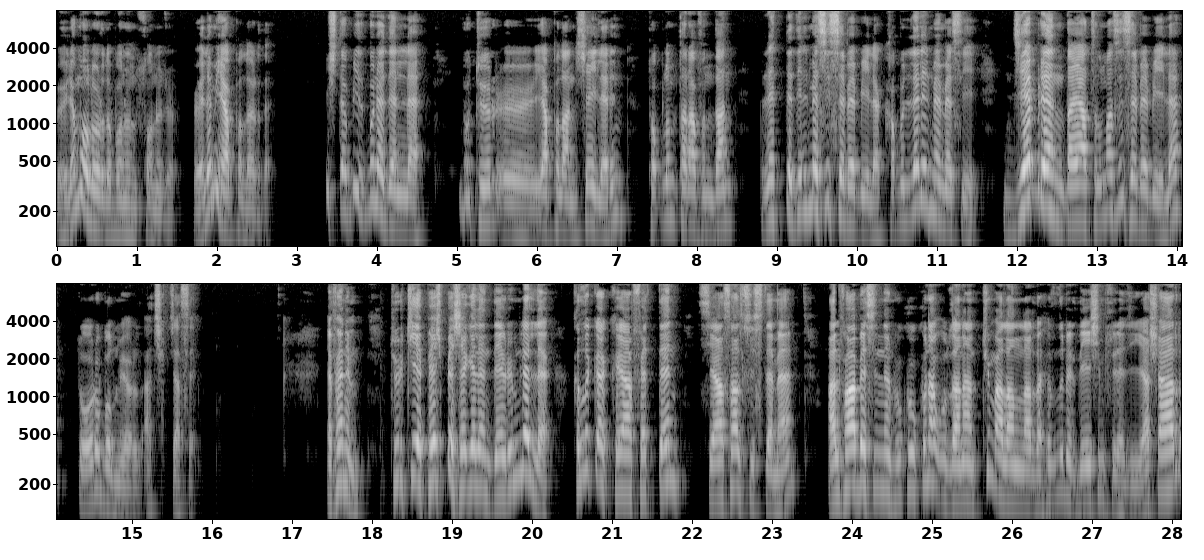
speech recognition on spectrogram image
böyle mi olurdu bunun sonucu? Öyle mi yapılırdı? İşte biz bu nedenle bu tür e, yapılan şeylerin toplum tarafından reddedilmesi sebebiyle, kabullenilmemesi, cebren dayatılması sebebiyle doğru bulmuyoruz açıkçası. Efendim, Türkiye peş peşe gelen devrimlerle kılık ve kıyafetten siyasal sisteme, alfabesinden hukukuna uzanan tüm alanlarda hızlı bir değişim süreci yaşar.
